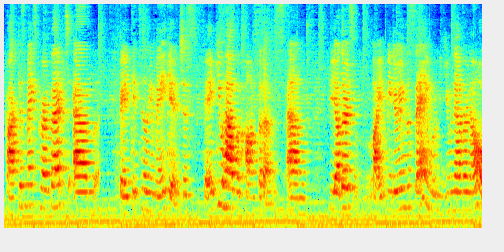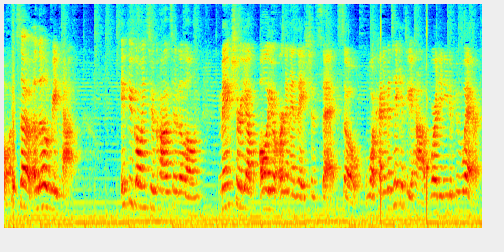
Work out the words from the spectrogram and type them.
Practice makes perfect and fake it till you make it. Just fake you have the confidence and the others might be doing the same. You never know. So a little recap if you're going to a concert alone, make sure you have all your organization set. So what kind of a ticket do you have? Where do you need to be where?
